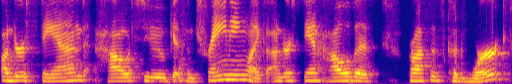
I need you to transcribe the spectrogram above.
understand how to get some training like understand how this process could work.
